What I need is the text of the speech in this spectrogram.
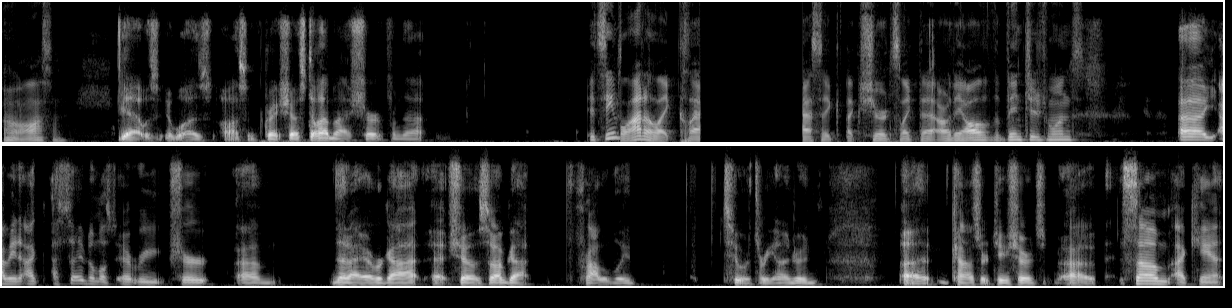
Oh, awesome! Yeah, it was it was awesome, great show. Still have my shirt from that. It seems a lot of like classic like shirts like that. Are they all the vintage ones? Uh, I mean, I, I saved almost every shirt um, that I ever got at shows, so I've got probably two or three hundred uh, concert T-shirts. Uh, some I can't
